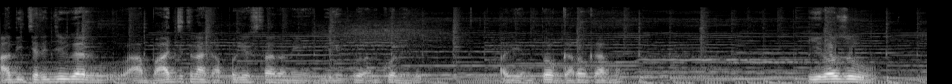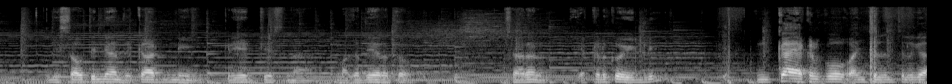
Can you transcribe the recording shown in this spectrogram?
అది చిరంజీవి గారు ఆ బాధ్యత నాకు అప్పగిస్తారని నేను ఎప్పుడు అనుకోలేదు. అది ఎంతో గర్వకారణం. ఈరోజు ఈ సౌత్ ఇండియన్ రికార్డ్ని క్రియేట్ చేసిన మగధీరతో చరణ్ ఎక్కడికో వెళ్ళి ఇంకా ఎక్కడికో అంచెలంచెలుగా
